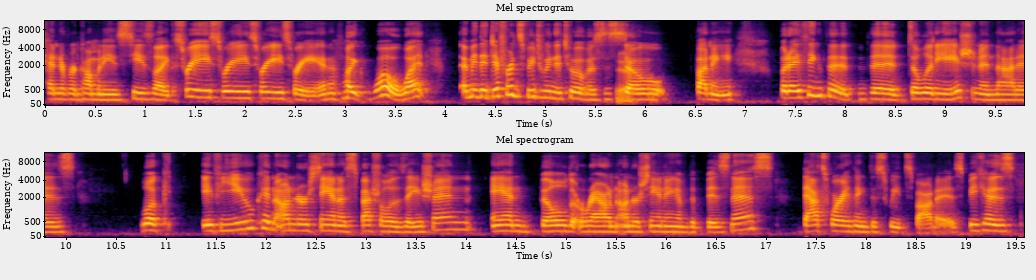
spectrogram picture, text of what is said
10 different companies. He's like three three three three. And i'm like whoa what? I mean the difference between the two of us is yeah. so funny. But I think that the delineation in that is look, if you can understand a specialization and build around understanding of the business, that's where I think the sweet spot is because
